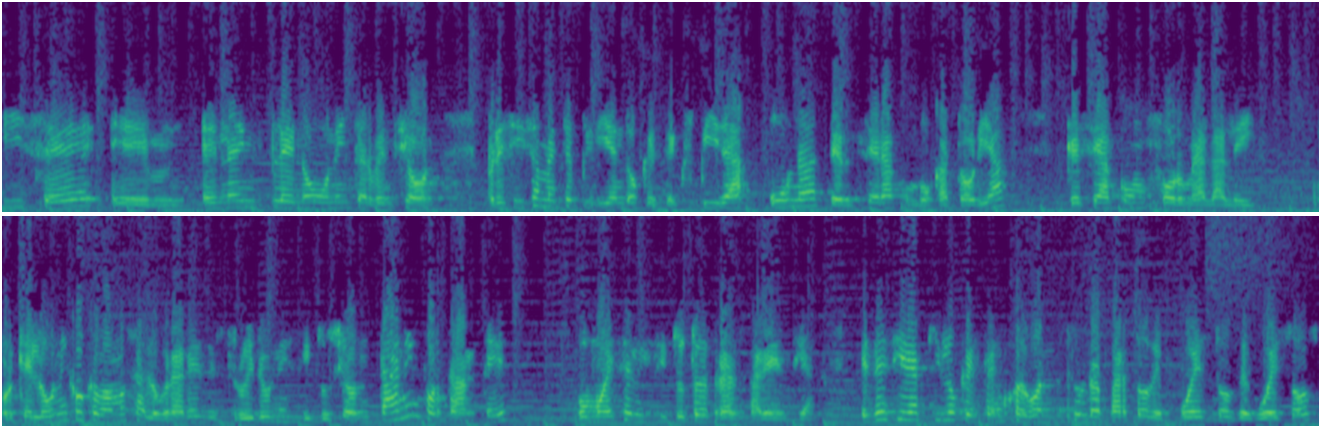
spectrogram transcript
hice em, en la en pleno una intervención precisamente pidiendo que se expida una tercera convocatoria que sea conforme a la ley. Porque lo único que vamos a lograr es destruir una institución tan importante como es el Instituto de Transparencia. Es decir, aquí lo que está en juego no es un reparto de puestos, de huesos,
